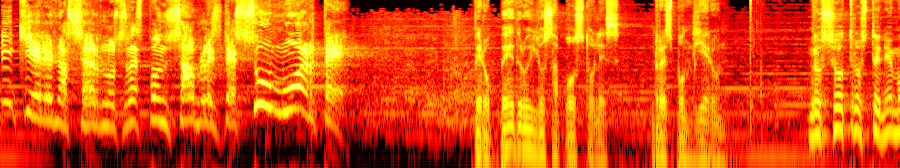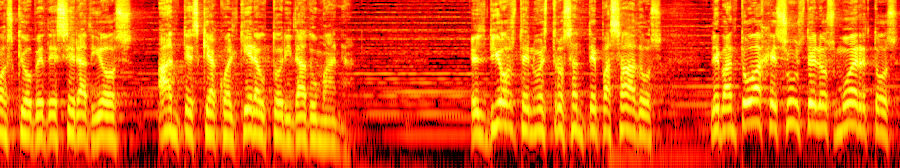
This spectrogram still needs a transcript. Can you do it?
y quieren hacernos responsables de su muerte. Pero Pedro y los apóstoles respondieron, Nosotros tenemos que obedecer a Dios antes que a cualquier autoridad humana. El Dios de nuestros antepasados levantó a Jesús de los muertos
